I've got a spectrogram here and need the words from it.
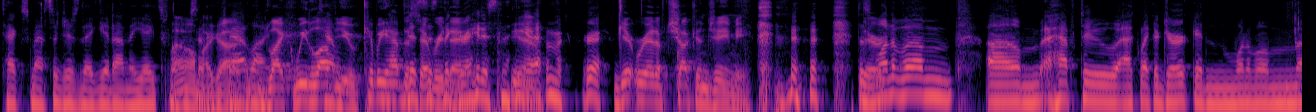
text messages they get on the Yates Flooring Oh my chat God! line. Like we love you. Can we have this, every day? This is the greatest thing Yeah. ever. Get rid of Chuck and Jamie. Does They're- one of them um, have to act like a jerk, and one of them uh,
